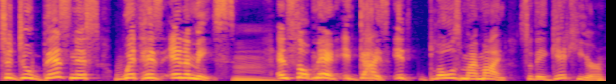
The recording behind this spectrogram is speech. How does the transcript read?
to do business with his enemies. Hmm. And so, man, it, guys, it blows my mind. So they get here,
